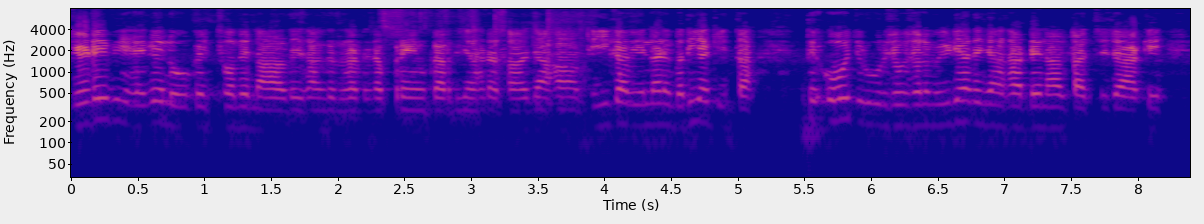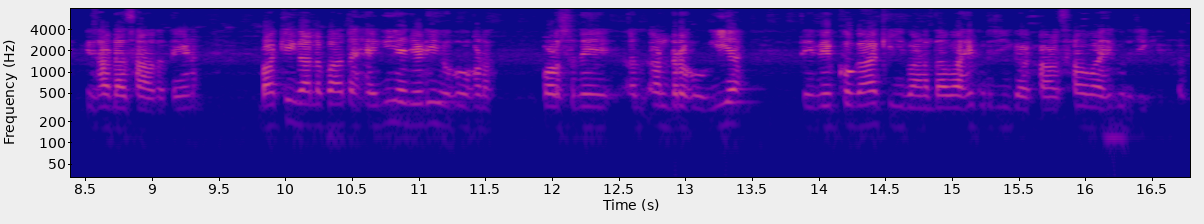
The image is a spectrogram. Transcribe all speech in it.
ਜਿਹੜੇ ਵੀ ਹੈਗੇ ਲੋਕ ਇੱਥੋਂ ਦੇ ਨਾਲ ਦੇ ਸੰਗਤ ਸਾਡੇ ਨਾਲ ਪ੍ਰੇਮ ਕਰਦੀਆਂ ਸਾਡਾ ਸਾਥ ਜਾਂ ਹਾਂ, ਠੀਕ ਆ ਵੀ ਇਹਨਾਂ ਨੇ ਵਧੀਆ ਕੀਤਾ ਤੇ ਉਹ ਜ਼ਰੂਰ ਸੋਸ਼ਲ ਮੀਡੀਆ ਤੇ ਜਾਂ ਸਾਡੇ ਨਾਲ ਟੱਚ 'ਚ ਆ ਕੇ ਵੀ ਸਾਡਾ ਸਾਥ ਦੇਣ ਬਾਕੀ ਗੱਲਬਾਤ ਹੈਗੀ ਆ ਜਿਹੜੀ ਉਹ ਹੁਣ ਪੁਲਿਸ ਦੇ ਅ- ਅੰਡਰ ਹੋ ਗਈ ਆ ਤੇ ਵੇਖੋ ਗਾਂ ਕੀ ਬਣਦਾ ਵਾਹਿਗੁਰੂ ਜੀ ਕਾ ਖਾਲਸਾ, ਵਾਹਿਗੁਰੂ ਜੀ ਕੀ ਫਤਿਹ।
